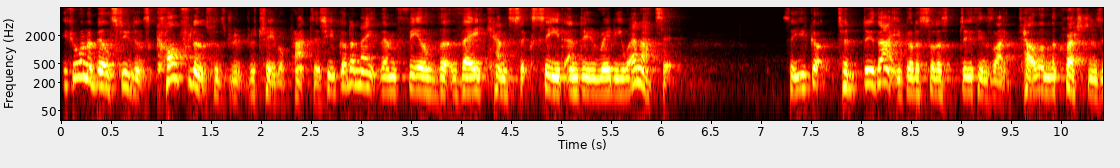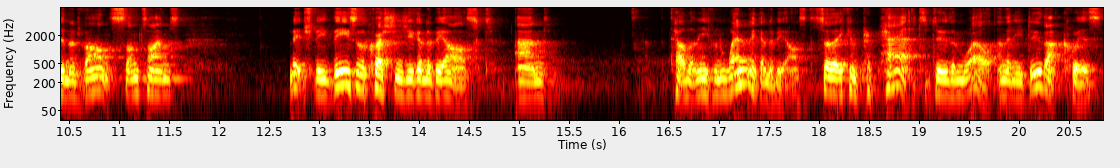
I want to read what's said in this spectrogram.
If you want to build students' confidence with re retrieval practice, you've got to make them feel that they can succeed and do really well at it. So you've got to do that, you've got to sort of do things like tell them the questions in advance sometimes. Literally, these are the questions you're going to be asked. And tell them even when they're going to be asked so they can prepare to do them well. And then you do that quiz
